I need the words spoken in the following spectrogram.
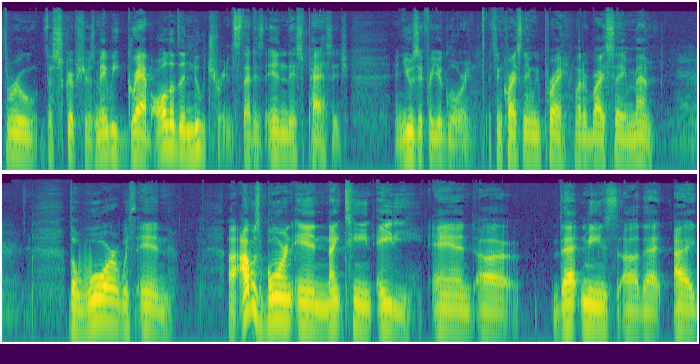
through the scriptures. May we grab all of the nutrients that is in this passage and use it for your glory. It's in Christ's name we pray. Let everybody say amen. amen. The war within. Uh, I was born in 1980, and uh, that means uh, that I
